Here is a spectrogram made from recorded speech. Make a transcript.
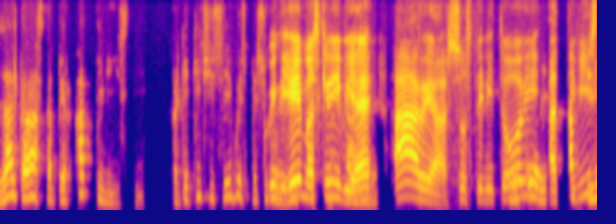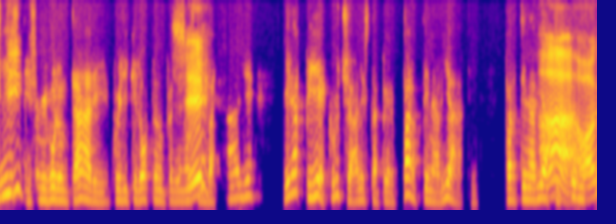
L'altra A sta per attivisti, perché chi ci segue spesso... Quindi Ema scrivi, eh, area, sostenitori, attivisti... attivisti... Sono i volontari, quelli che lottano per le sì. nostre battaglie. E la P è cruciale, sta per partenariati, partenariati ah,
